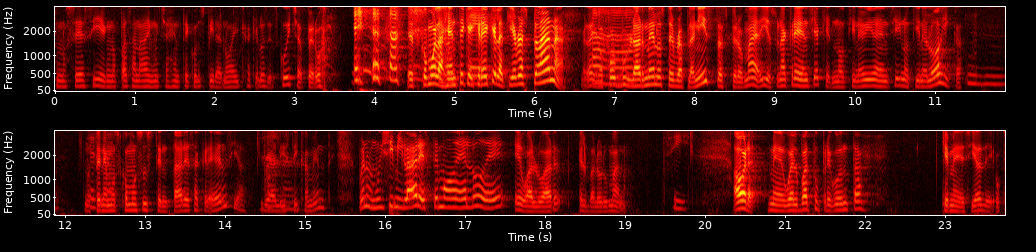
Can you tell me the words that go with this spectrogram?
no sé si no pasa nada, hay mucha gente conspiranoica que los escucha, pero es como la gente que cree que la Tierra es plana, ¿verdad? Y no puedo burlarme de los terraplanistas, pero madre, es una creencia que no tiene evidencia y no tiene lógica. No tenemos cómo sustentar esa creencia realísticamente. Bueno, es muy similar este modelo de evaluar el valor humano. Sí. Ahora, me devuelvo a tu pregunta que me decías de, ok,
